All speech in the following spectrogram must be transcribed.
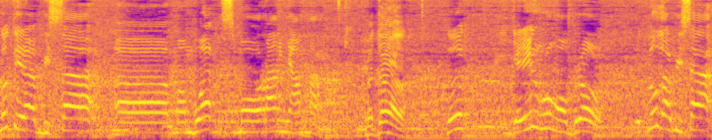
lu tidak bisa eh, membuat semua orang nyaman. Betul. Lu jadi lu ngobrol, lu gak bisa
